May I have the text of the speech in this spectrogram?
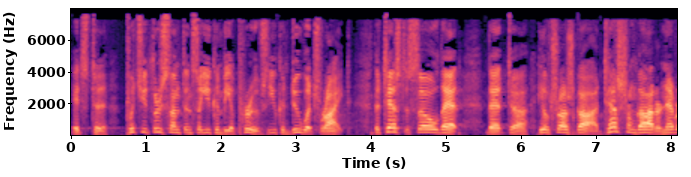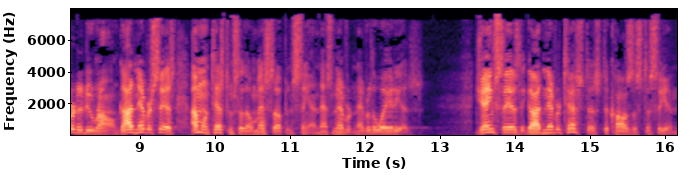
It's to put you through something so you can be approved, so you can do what's right. The test is so that that uh, he'll trust God. Tests from God are never to do wrong. God never says, "I'm going to test them so they'll mess up and sin." That's never never the way it is. James says that God never tests us to cause us to sin.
